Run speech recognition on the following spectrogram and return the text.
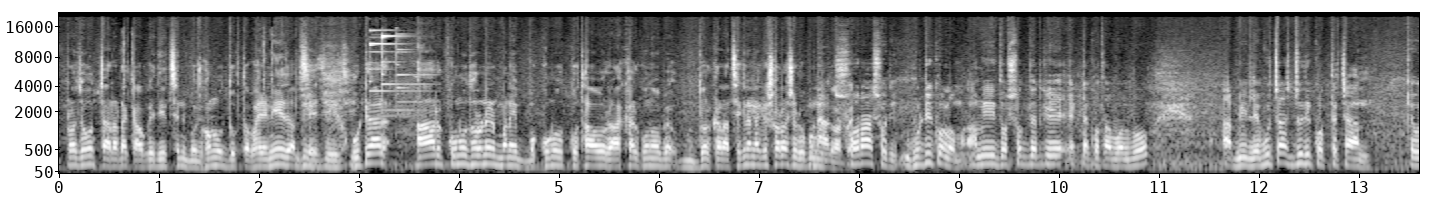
আপনারা যখন চারাটা কাউকে দিচ্ছেন যখন উদ্যোক্তা ভাই নিয়ে যাচ্ছে। ওটার আর কোনো ধরনের মানে কোনো কোথাও রাখার কোনো দরকার আছে কিনা নাকি সরাসরি রোপণ সরাসরি গুটি কলম। আমি দর্শকদেরকে একটা কথা বলব আপনি লেবু চাষ যদি করতে চান কেউ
